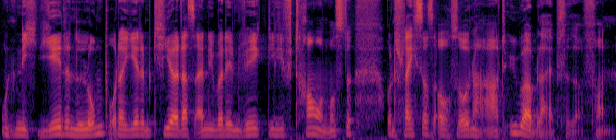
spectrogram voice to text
und nicht jeden Lump oder jedem Tier, das einen über den Weg lief, trauen musste. Und vielleicht ist das auch so eine Art Überbleibsel davon.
